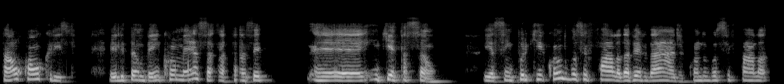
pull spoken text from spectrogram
tal qual Cristo. Ele também começa a trazer é, inquietação. E assim, porque quando você fala da verdade, quando você fala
